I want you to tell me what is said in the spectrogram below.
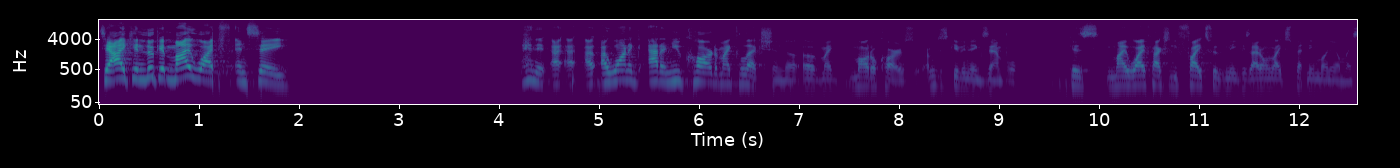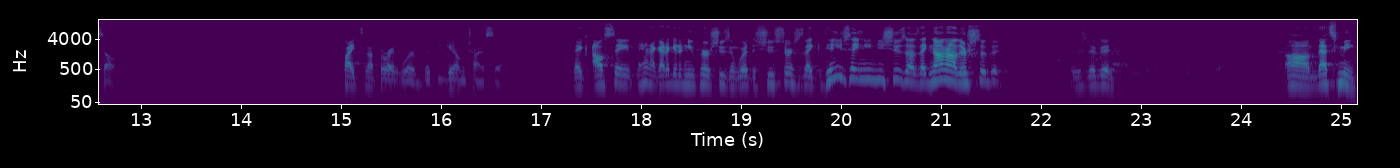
See, I can look at my wife and say, man, I, I, I want to add a new car to my collection of my model cars. I'm just giving an example because my wife actually fights with me because I don't like spending money on myself. Fight's not the right word, but you get what I'm trying to say. Like I'll say, man, I gotta get a new pair of shoes and wear the shoe store. She's like, didn't you say you need new shoes? I was like, no, no, they're still good. They're still good. Um, that's me.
